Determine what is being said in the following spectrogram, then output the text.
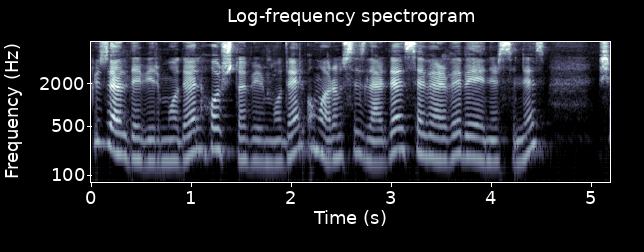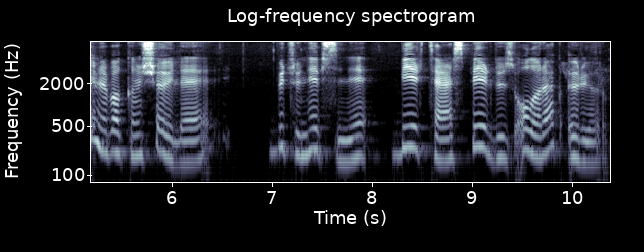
Güzel de bir model, hoş da bir model. Umarım sizler de sever ve beğenirsiniz. Şimdi bakın şöyle bütün hepsini bir ters bir düz olarak örüyorum.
